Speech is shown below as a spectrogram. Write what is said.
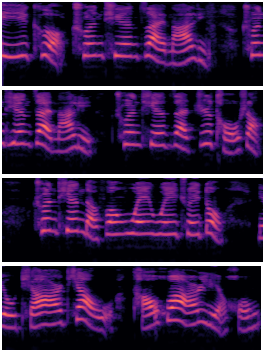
第一课：春天在哪里？春天在哪里？春天在枝头上。春天的风微微吹动，柳条儿跳舞，桃花儿脸红。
